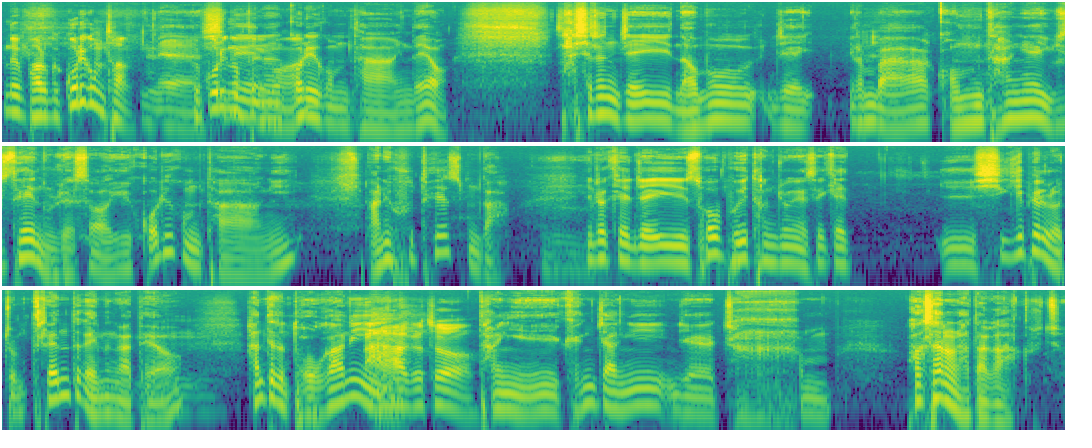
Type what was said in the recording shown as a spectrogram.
근데 바로 그 꼬리곰탕. 네, 그 꼬리곰탕이 수비는 뭐야? 꼬리곰탕인데요. 사실은 이제 이 너무 이제 이른바 곰탕의 위세에 눌려서 이 꼬리곰탕이 많이 후퇴했습니다. 음. 이렇게 이제 이 소부위탕 중에서 이게 이 시기별로 좀 트렌드가 있는 것 같아요. 한때는 도가니 아 그렇죠. 탕이 굉장히 이제 참 확산을 하다가 그렇죠.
